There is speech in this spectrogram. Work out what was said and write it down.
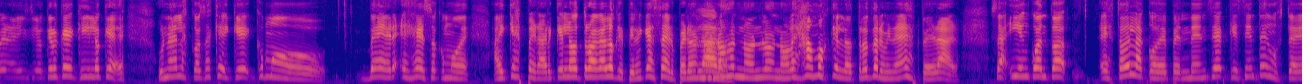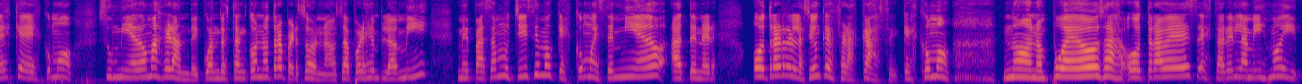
Bueno, yo creo que aquí lo que, una de las cosas que hay que como ver es eso, como de, hay que esperar que el otro haga lo que tiene que hacer, pero Claro. no, no, no, no dejamos que el otro termine de esperar. O sea, y en cuanto a esto de la codependencia, ¿qué sienten ustedes que es como su miedo más grande cuando están con otra persona? O sea, por ejemplo, a mí me pasa muchísimo que es como ese miedo a tener otra relación que fracase, que es como, no, no puedo, o sea, otra vez estar en la misma y,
